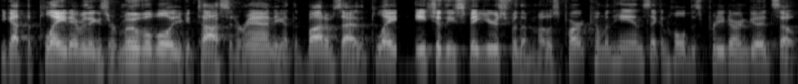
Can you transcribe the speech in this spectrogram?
You got the plate, everything's removable. You can toss it around. You got the bottom side of the plate. Each of these figures, for the most part, come with hands that can hold this pretty darn good. So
